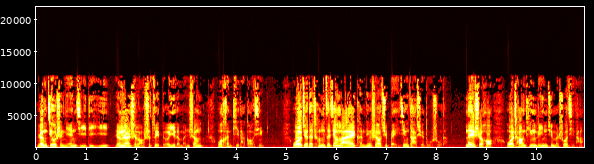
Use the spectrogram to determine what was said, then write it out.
仍旧是年级第一，仍然是老师最得意的门生，我很替他高兴。我觉得橙子将来肯定是要去北京大学读书的。那时候，我常听邻居们说起他，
